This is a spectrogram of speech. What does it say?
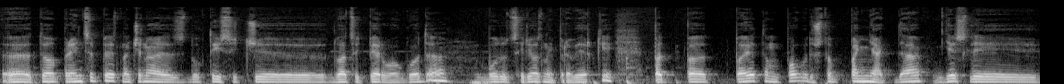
то, в принципе, начиная с 2021 года будут серьезные проверки по, по, по этому поводу, чтобы понять, да, если,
